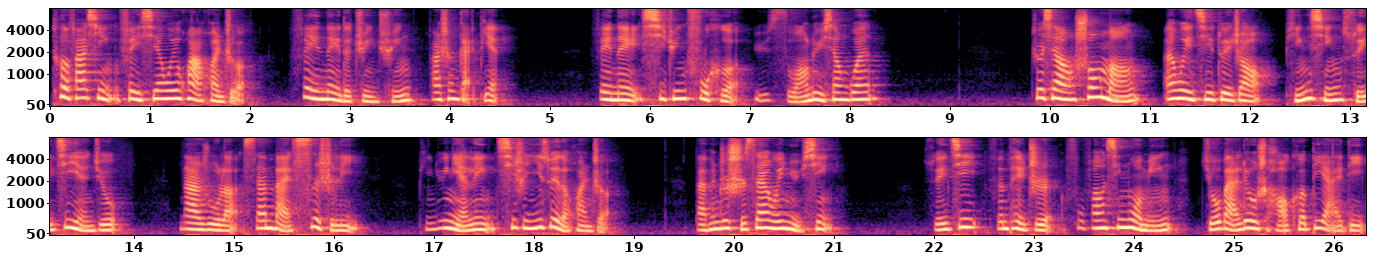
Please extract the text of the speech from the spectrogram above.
特发性肺纤维化患者肺内的菌群发生改变，肺内细菌负荷与死亡率相关。这项双盲安慰剂对照平行随机研究纳入了三百四十例平均年龄七十一岁的患者，百分之十三为女性，随机分配至复方新诺明九百六十毫克 BID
